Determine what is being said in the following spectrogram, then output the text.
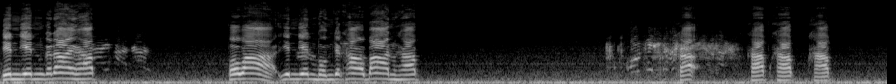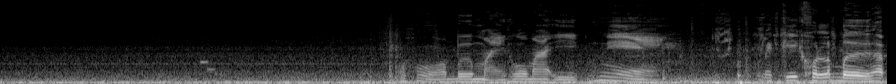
เย็นเย็นๆก็ได้ครับได้ค่ะได้เพราะว่าเย็นเย็นๆผมจะเข้าบ้านครับโอเคครับ ครับครับครับโอ้โหเบอร์ใหม่โทรมาอีกนี่เมื่อกี้คนละเบอร์ครับ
